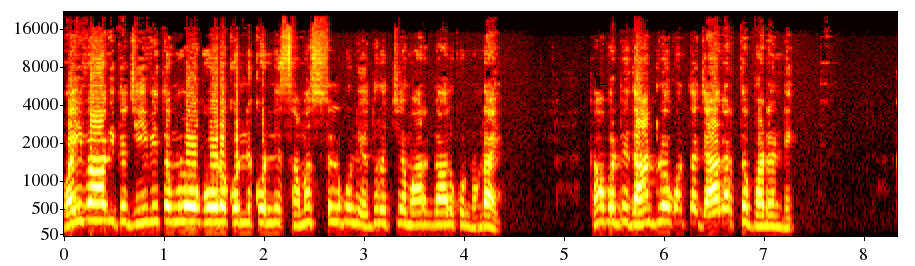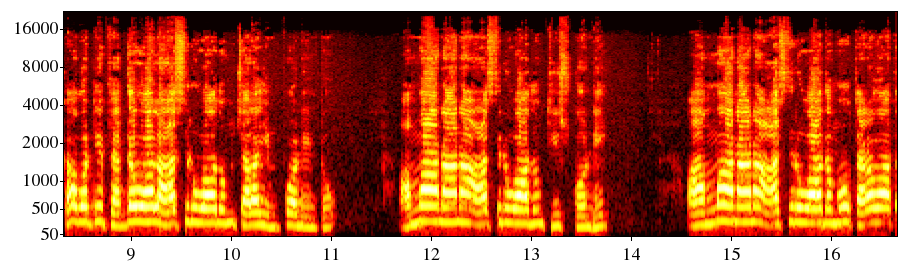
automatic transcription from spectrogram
వైవాహిక జీవితంలో కూడా కొన్ని కొన్ని సమస్యలు కొన్ని ఎదురొచ్చే మార్గాలు కొన్ని ఉన్నాయి. కాబట్టి దాంట్లో కొంత జాగ్రత్త పడండి. కాబట్టి పెద్దవాళ్ళ ఆశీర్వాదం చాలా ఇంపార్టెంట్. అమ్మా నాన్న ఆశీర్వాదం తీసుకోండి. ఆ అమ్మా నాన్న ఆశీర్వాదము తర్వాత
